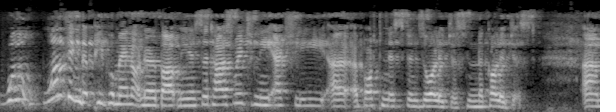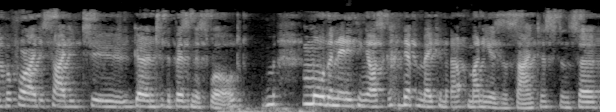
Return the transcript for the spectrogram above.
well, one thing that people may not know about me is that I was originally actually a, a botanist and zoologist and ecologist um, before I decided to go into the business world. More than anything else, I could never make enough money as a scientist, and so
